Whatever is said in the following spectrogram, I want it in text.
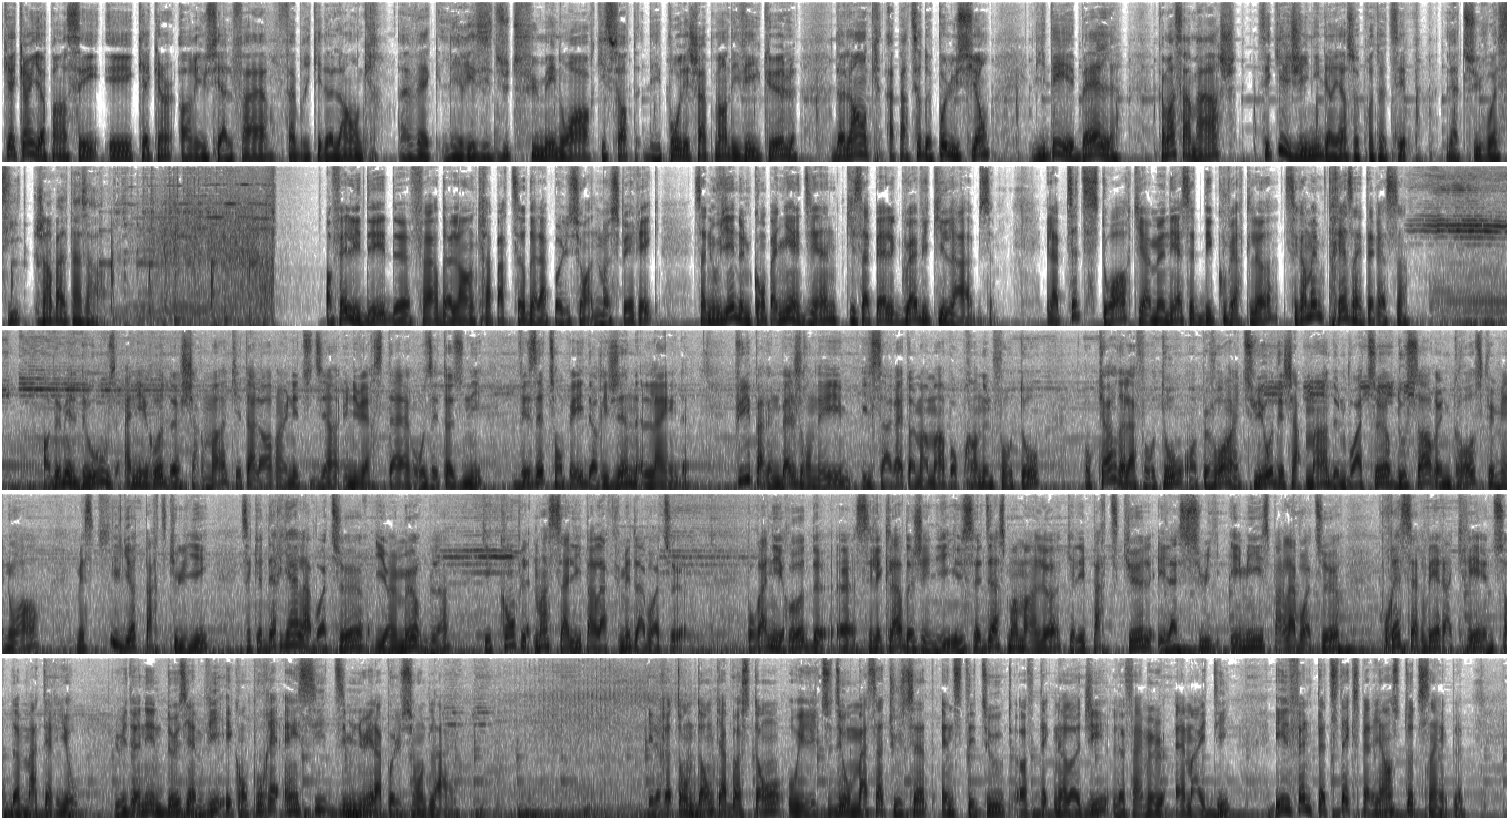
Quelqu'un y a pensé et quelqu'un a réussi à le faire, fabriquer de l'encre avec les résidus de fumée noire qui sortent des pots d'échappement des véhicules, de l'encre à partir de pollution. L'idée est belle. Comment ça marche? C'est qui le génie derrière ce prototype? Là-dessus, voici Jean Balthazar. En fait, l'idée de faire de l'encre à partir de la pollution atmosphérique, ça nous vient d'une compagnie indienne qui s'appelle Gravity Labs. Et la petite histoire qui a mené à cette découverte-là, c'est quand même très intéressant. En 2012, Anirudh Sharma, qui est alors un étudiant universitaire aux États-Unis, visite son pays d'origine, l'Inde. Puis, par une belle journée, il s'arrête un moment pour prendre une photo. Au cœur de la photo, on peut voir un tuyau d'échappement d'une voiture d'où sort une grosse fumée noire. Mais ce qu'il y a de particulier, c'est que derrière la voiture, il y a un mur blanc qui est complètement sali par la fumée de la voiture. Pour Anirudh, euh, c'est l'éclair de génie. Il se dit à ce moment-là que les particules et la suie émises par la voiture pourraient servir à créer une sorte de matériau, lui donner une deuxième vie et qu'on pourrait ainsi diminuer la pollution de l'air. Il retourne donc à Boston où il étudie au Massachusetts Institute of Technology, le fameux MIT, et il fait une petite expérience toute simple.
